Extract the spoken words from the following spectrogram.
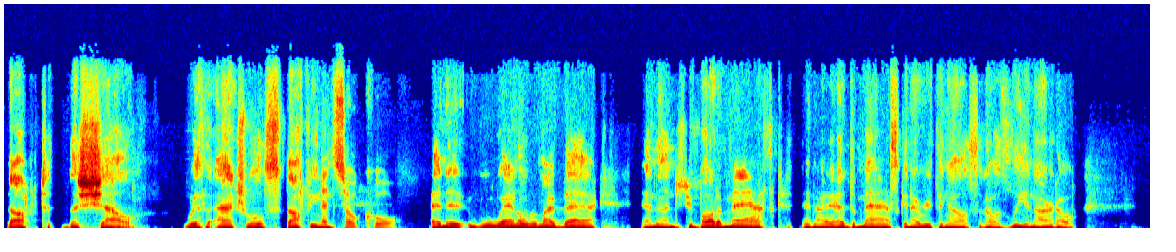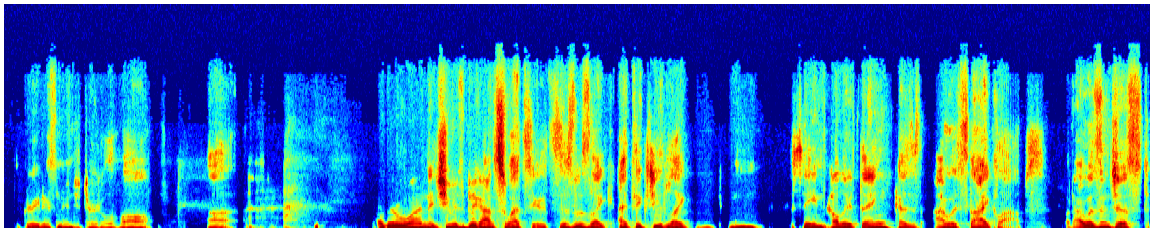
stuffed the shell with actual stuffing. That's so cool. And it went over my back. And then she bought a mask, and I had the mask and everything else. And I was Leonardo, greatest Ninja Turtle of all. Uh, other one, she was big on sweatsuits. This was like, I think she liked same color thing because I was Cyclops, but I wasn't just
